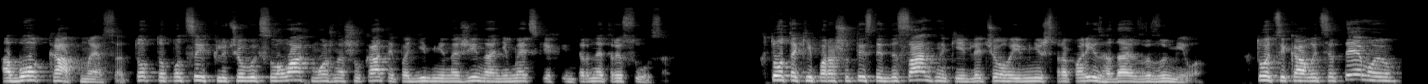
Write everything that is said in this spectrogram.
або капмеса. Тобто по цих ключових словах можна шукати подібні ножі на німецьких інтернет-ресурсах. Хто такі парашутисти-десантники і для чого їм ніж страпоріз, гадаю, зрозуміло. Хто цікавиться темою,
